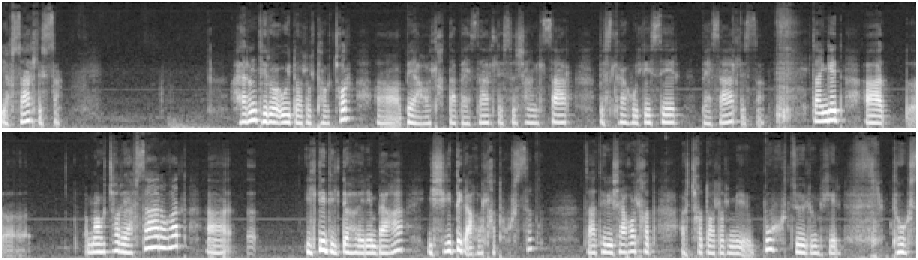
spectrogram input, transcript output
явсаар л исэн. Харин тэр үед бол тогжгор би агуулгахдаа байсаар л исэн шаналсаар бяцлагаа хүлээсээр байсаар л исэн. За ингээд могжгор явсаар угаад илдээ дилдээ хоёрын байгаа иш гэдэг агуулгад хүрсэн. За тэр иш агуулгад очиход бол бүх зүйл үнэхээр төгс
